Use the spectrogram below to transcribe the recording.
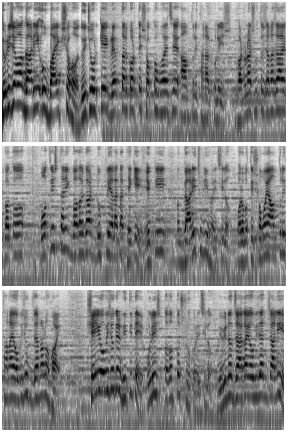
চুরি যাওয়া গাড়ি ও বাইক সহ দুই চোরকে গ্রেপ্তার করতে সক্ষম হয়েছে আমতলী থানার পুলিশ। ঘটনা সূত্রে জানা যায়, গত পঁচিশ তারিখ বদরঘাট ডুকলি এলাকা থেকে একটি গাড়ি চুরি হয়েছিল। পরবর্তী সময়ে আমতলী থানায় অভিযোগ জানানো হয়। সেই অভিযোগের ভিত্তিতে পুলিশ তদন্ত শুরু করেছিল। বিভিন্ন জায়গায় অভিযান চালিয়ে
